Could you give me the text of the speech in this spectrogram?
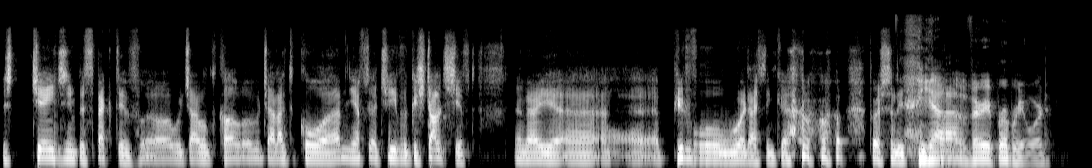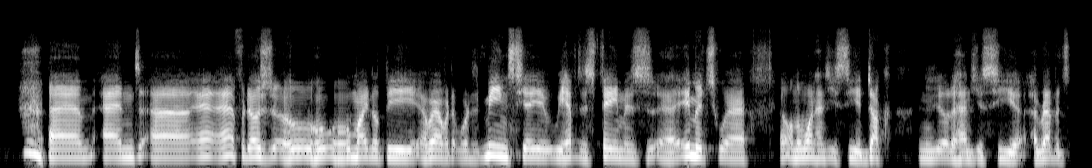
this change in perspective, uh, which I would call, which I like to call, uh, you have to achieve a gestalt shift. A very uh, beautiful word, I think, personally. Yeah, a very appropriate word. Um, and uh, for those who, who, who, might not be aware of what it means, we have this famous uh, image where, uh, on the one hand, you see a duck, and on the other hand, you see a, a rabbit,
